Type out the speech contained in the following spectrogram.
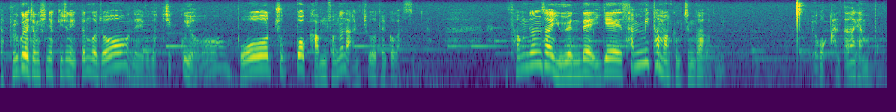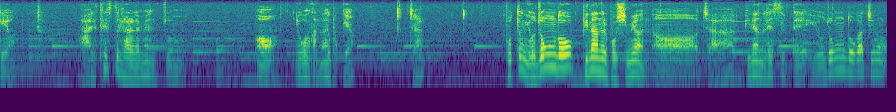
자, 불굴의 정신력 기준에 있던 거죠 네 이것도 찍고요 보호 축복 감소는 안 찍어도 될 것 같습니다 성전사 유해인데 이게 3m만큼 증가하거든요 요거 간단하게 한번 볼게요 아 이거 테스트를 하려면 좀어 요거 간단하게 볼게요. 자 보통 요 정도 비난을 보시면 어, 자 비난을 했을 때 요 정도가 지금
